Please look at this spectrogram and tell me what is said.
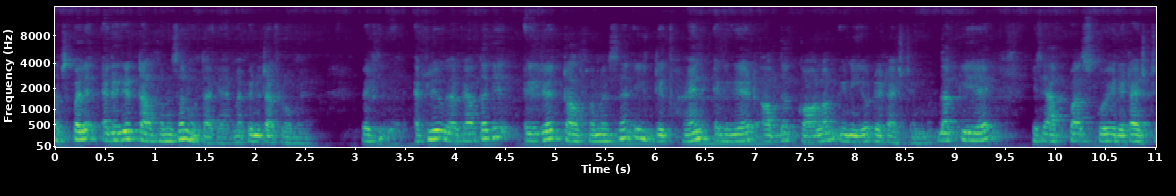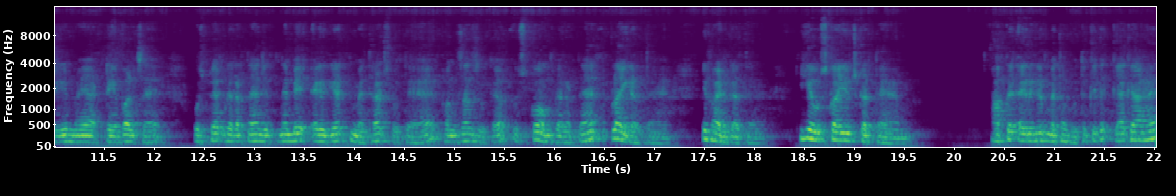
सबसे पहले एग्रीगेट ट्रांसफॉर्मेशन होता क्या है मैपिंग डेटा फ्लो में? एक्चुअली क्या होता है कि aggregate transformation is define aggregate of the column in your data stream. मतलब कि है जैसे आपके पास कोई डेटा स्ट्रीम है या टेबल्स है उस पर हम क्या करते हैं, जितने भी एग्रीगेट मेथड्स होते हैं फ़ंक्शंस होते हैं, उसको हम क्या करते हैं अप्लाई करते हैं डिफाइन करते हैं। ठीक है, उसका यूज़ करते हैं हम। आपके एग्रीगेट मेथड होते हैं क्या क्या है?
